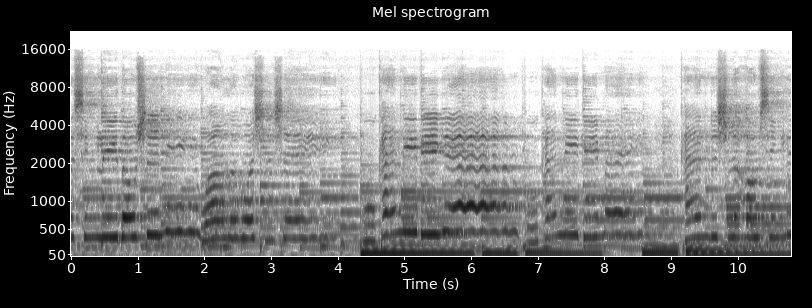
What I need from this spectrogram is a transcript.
我心里都是你忘了我是谁。不看你的眼不看你的眉看的时候心里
